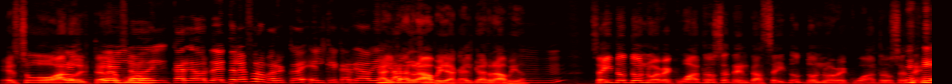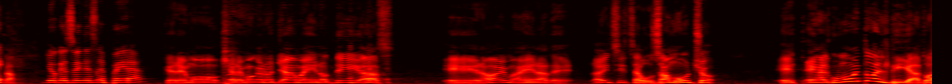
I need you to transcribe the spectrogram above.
Eso a lo El- del teléfono. El, lo del cargador del teléfono, pero el que, el que carga bien Carga rápido. rápida, carga rápida. 6229470, 6229470. Yo que soy desespera. queremos, queremos que nos llames y nos digas. eh, no, imagínate. Ay, si se usa mucho. En algún momento del día, tu,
